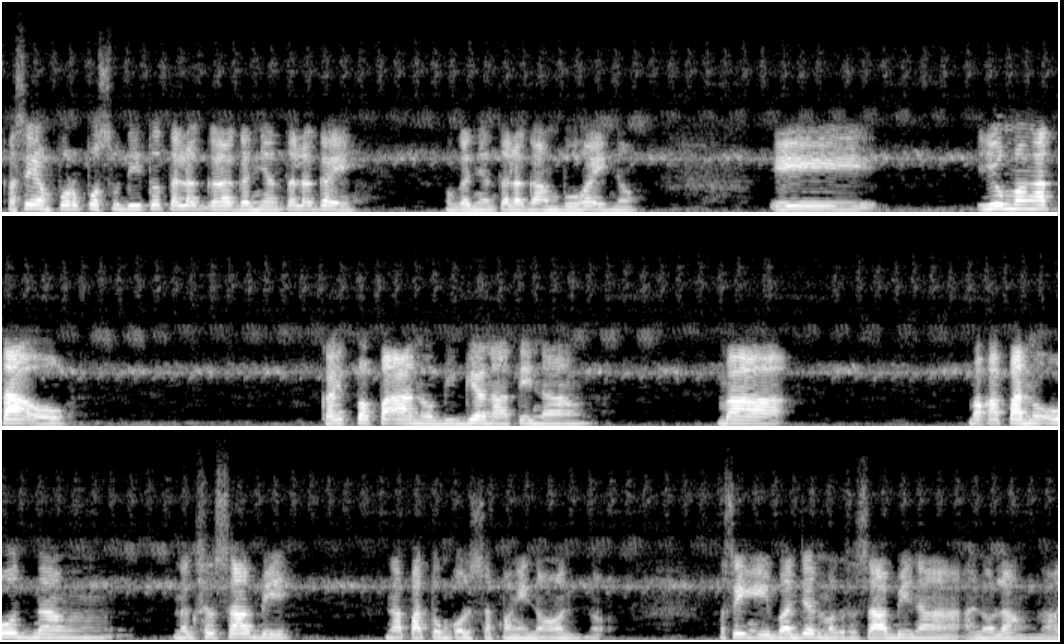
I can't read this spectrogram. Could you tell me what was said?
kasi ang purpose mo dito talaga ganyan talaga eh. O ganyan talaga ang buhay no? Eh yung mga tao kahit papaano bigyan natin ng ma makapanood ng nagsasabi na patungkol sa Panginoon no? Kasi yung iba dyan magsasabi na ano lang na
